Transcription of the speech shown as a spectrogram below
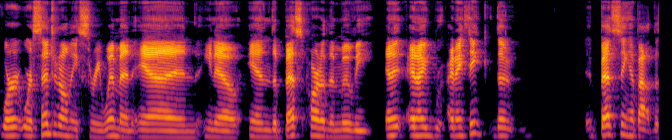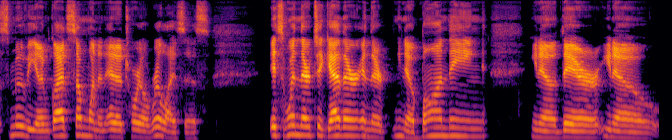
we're we're centered on these three women and you know in the best part of the movie and it, and i and i think the best thing about this movie and i'm glad someone in editorial realized this it's when they're together and they're you know bonding you know they're you know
